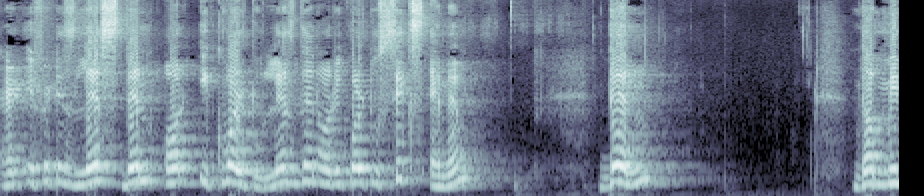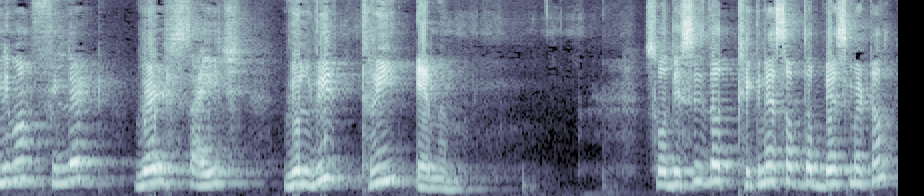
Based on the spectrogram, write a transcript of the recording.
and if it is less than or equal to less than or equal to 6 mm then the minimum fillet weld size will be 3 mm. So this is the thickness of the base metal.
